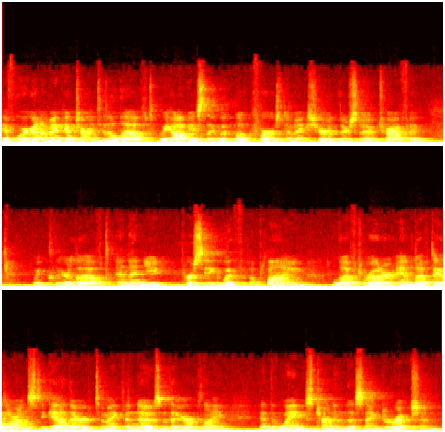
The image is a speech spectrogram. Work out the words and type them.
If we're going to make a turn to the left, we obviously would look first to make sure there's no traffic. We clear left, and then you proceed with applying left rudder and left ailerons together to make the nose of the airplane and the wings turn in the same direction.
